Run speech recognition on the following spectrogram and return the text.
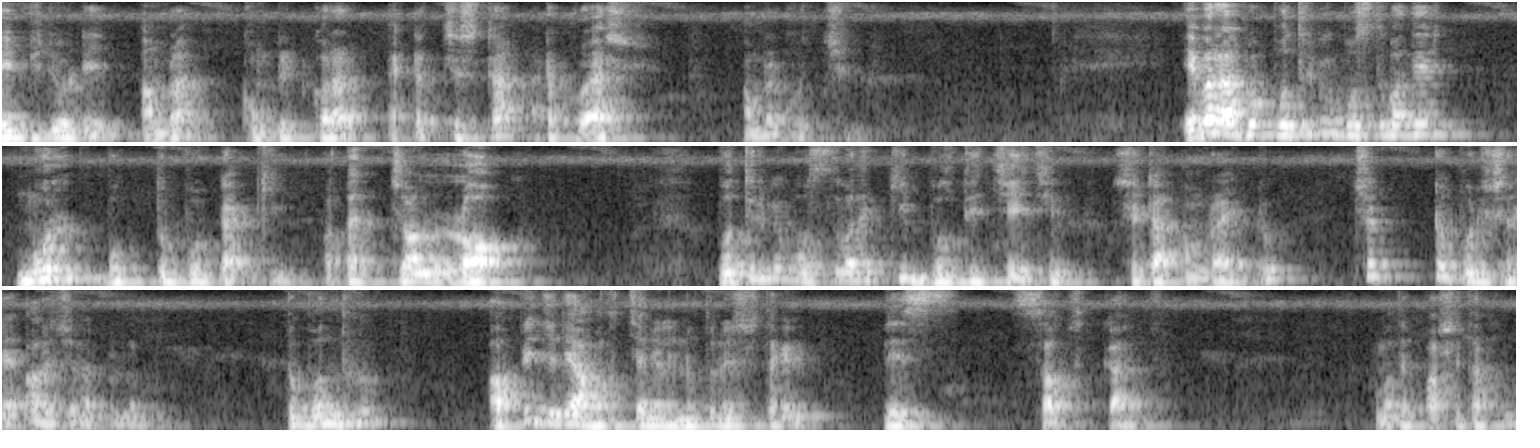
এই ভিডিওটি আমরা কমপ্লিট করার একটা চেষ্টা, একটা প্রয়াস আমরা করছি। এবার আসব প্রতিরূপী বস্তুবাদের মূল বক্তব্যটা কি? অর্থাৎ জন লক প্রতিরূপী বস্তুবাদে কি বলতে চেয়েছেন সেটা আমরা একটু ছোট্ট পরিসরে আলোচনা করলাম তো বন্ধু, আপনি যদি আমাদের চ্যানেলে নতুন এসে থাকেন প্লিজ সাবস্ক্রাইব আমাদের পাশে থাকুন।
